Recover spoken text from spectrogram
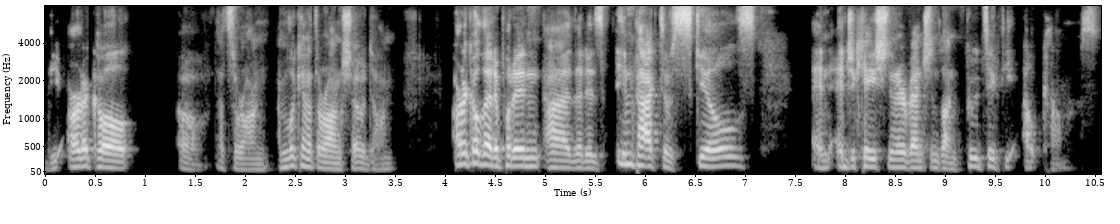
the article. Oh, that's the wrong. I'm looking at the wrong show, Don. Article that I put in uh, that is impact of skills and education interventions on food safety outcomes.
